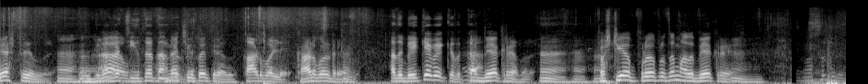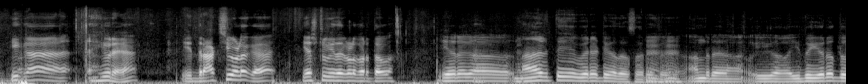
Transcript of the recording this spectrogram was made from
ವೇಸ್ಟ್ ರೀ ಅದು ಇದು ಗಿಡ ಸಿಗ್ತೈತೆ ಸಿಗ್ತೈತ್ರಿ ಅದು? ಕಾಡ್ಬಳ್ಳಿ. ಕಾಡ್ಬಳ್ಳಿ ಅದು. ಬೇಕೇ ಬೇಕು ಇದಕ್ಕೆ? ಅದು ಬೇಕ್ರಿ ಅದು. ಫಸ್ಟ್ಗೆ ಪ್ರಥಮ ಅದು ಬೇಕ್ರಿ. ಈಗ ಇವ್ರೆ ಈ ದ್ರಾಕ್ಷಿ ಒಳಗ ಎಷ್ಟು ವಿಧಗಳು ಬರ್ತಾವ? ಇದ್ರಾಗ ನಾನಾ ರೀತಿ ವೆರೈಟಿ ಅದಾವ ಸರ್ ಇದು. ಅಂದ್ರೆ ಈಗ ಇದು ಇರೋದು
